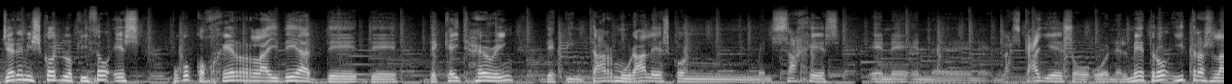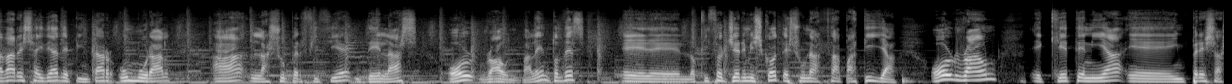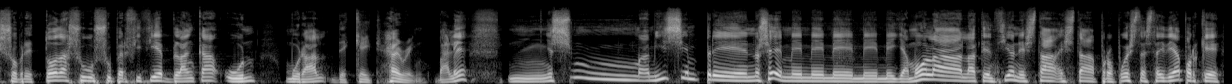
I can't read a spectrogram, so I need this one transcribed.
Jeremy Scott lo que hizo es un poco coger la idea de, Kate Herring de pintar murales con mensajes en, eh, eh, en las calles o en el metro y trasladar esa idea de pintar un mural a la superficie de las all round, ¿vale? Entonces, eh, lo que hizo Jeremy Scott es una zapatilla all round eh, que tenía eh, impresa sobre toda su superficie blanca un mural de Kate Herring, ¿vale? Mm, Es, mm, a mí siempre, no sé, me, me- me- me- llamó la, la atención esta, esta propuesta, esta idea, porque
